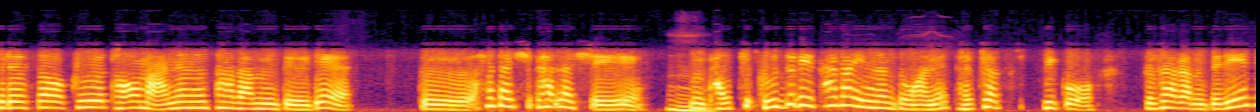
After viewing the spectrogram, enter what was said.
그래서 그 더 많은 사람들의 그 하나씩 하나씩 음. 좀 밝혀 그들이 살아 있는 동안에 밝혀지고 그 사람들이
